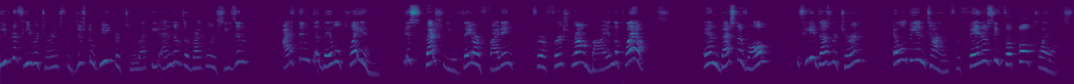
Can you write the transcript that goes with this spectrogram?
Even if he returns for just a week or two at the end of the regular season, I think that they will play him, especially if they are fighting for a first round bye in the playoffs. And best of all, if he does return, it will be in time for fantasy football playoffs,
